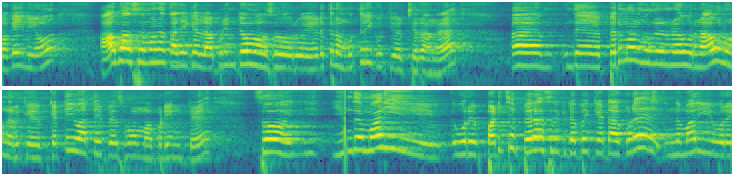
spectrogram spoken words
வகையிலையும் ஆபாசமான கதைகள் அப்படின்ட்டும் ஒரு இடத்துல முத்திரை குத்தி வச்சுறாங்க இந்த பெருமாள் முருகன் ஒரு நாவல் ஒன்று இருக்குது கெட்டை வார்த்தை பேசுவோம் அப்படின்ட்டு. ஸோ இந்த மாதிரி ஒரு படித்த பேராசிரியர்கிட்ட போய் கேட்டால் கூட இந்த மாதிரி ஒரு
